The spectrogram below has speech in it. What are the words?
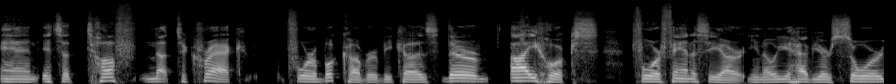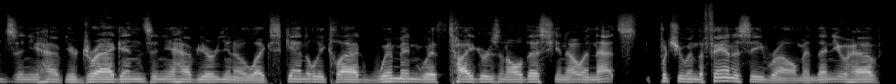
and it's a tough nut to crack for a book cover because there are eye hooks for fantasy art. You know, you have your swords and you have your dragons and you have your, you know, like scantily clad women with tigers and all this, you know, and that's puts you in the fantasy realm. And then you have,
